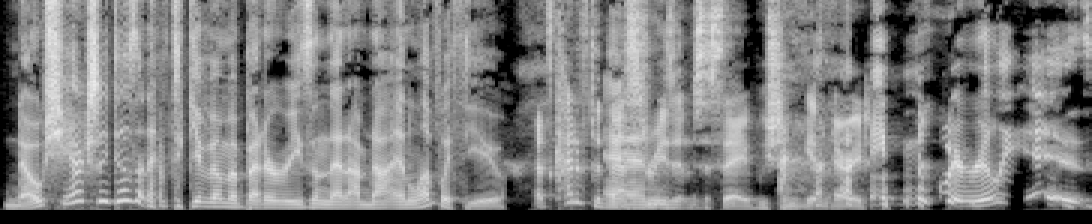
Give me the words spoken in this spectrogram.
No, she actually doesn't have to give him a better reason than I'm not in love with you. That's kind of the best reason to say we shouldn't get married. Know, it really is.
